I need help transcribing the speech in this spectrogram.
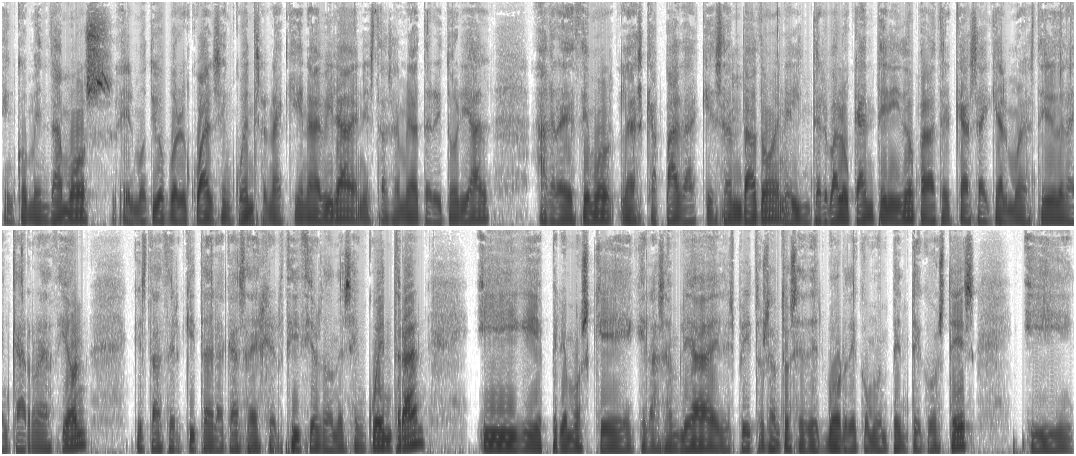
Encomendamos el motivo por el cual se encuentran aquí en Ávila, en esta Asamblea Territorial. Agradecemos la escapada que se han dado en el intervalo que han tenido para acercarse aquí al Monasterio de la Encarnación, que está cerquita de la Casa de Ejercicios donde se encuentran y esperemos que, la Asamblea, el Espíritu Santo se desborde como en Pentecostés y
